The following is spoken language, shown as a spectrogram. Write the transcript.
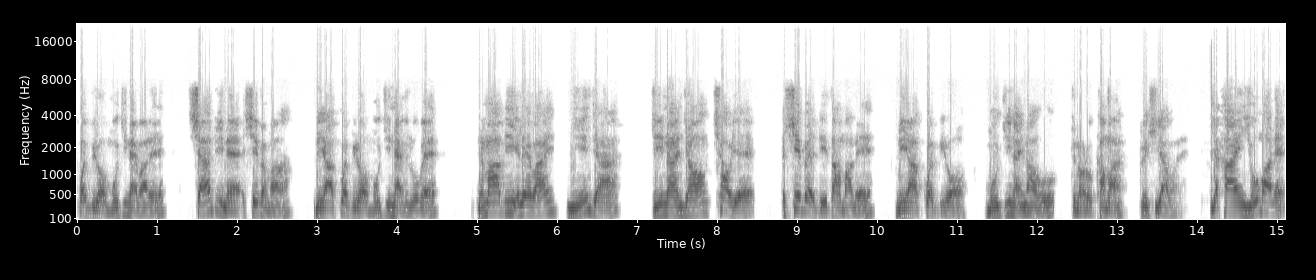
ကွက်ပြီးတော့မိုးကြီးနိုင်ပါတယ်။ရှမ်းပြည်နယ်အရှေ့ဘက်မှာနေရာကွက်ပြီးတော့မိုးကြီးနိုင်တယ်လို့ပဲမြန်မာပြည်အလဲပိုင်းမြင်းကြံဂျီနန်ချောင်း6ရဲ့အရှိတ်ဘက်ဒေသမှာလည်းနေရာကွက်ပြီးတော့မိုးကြီးနိုင်တာကို ကျွန်တော်တို့ခန့်မှန်းတွေ့ရှိရပါတယ်။ရခိုင်ရိုးမနဲ့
